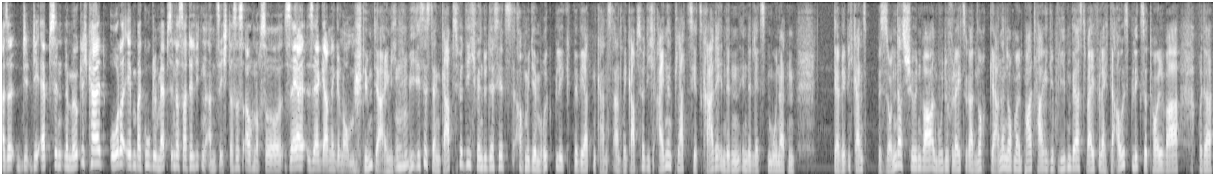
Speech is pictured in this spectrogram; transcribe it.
also die, die Apps sind eine Möglichkeit oder eben bei Google Maps in der Satellitenansicht. Das ist auch noch so sehr, sehr gerne genommen. Stimmt ja eigentlich. Mhm. Wie ist es denn? Gab es für dich, wenn du das jetzt auch mit dem Rückblick bewerten kannst, André, gab es für dich einen Platz jetzt gerade in den, in den letzten Monaten, der wirklich ganz besonders schön war und wo du vielleicht sogar noch gerne noch mal ein paar Tage geblieben wärst, weil vielleicht der Ausblick so toll war oder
